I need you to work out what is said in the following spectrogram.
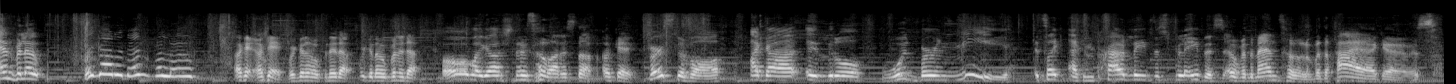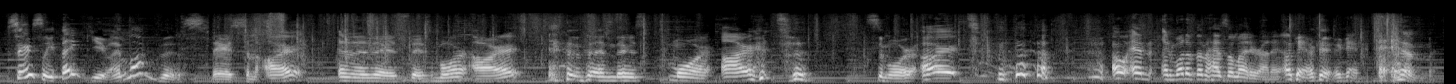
Envelope! We got an envelope! Okay, okay, we're gonna open it up. We're gonna open it up. Oh my gosh, there's a lot of stuff. Okay, first of all, I got a little woodburn me. It's like I can proudly display this over the mantle where the fire goes. Seriously, thank you. I love this. There's some art, and then there's there's more art, and then there's more art, some more art. oh, and and one of them has a letter on it. Okay, okay, okay.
